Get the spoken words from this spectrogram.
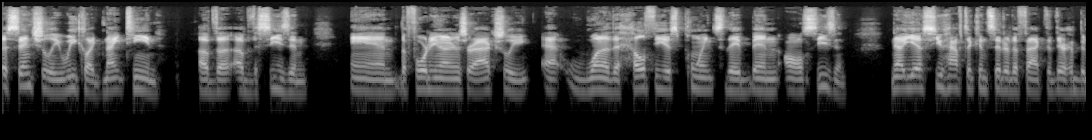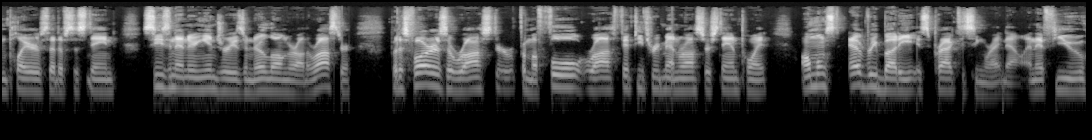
essentially week like 19 of the of the season, and the 49ers are actually at one of the healthiest points they've been all season. Now, yes, you have to consider the fact that there have been players that have sustained season ending injuries and are no longer on the roster. But as far as a roster, from a full raw 53 man roster standpoint, almost everybody is practicing right now. And if you,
